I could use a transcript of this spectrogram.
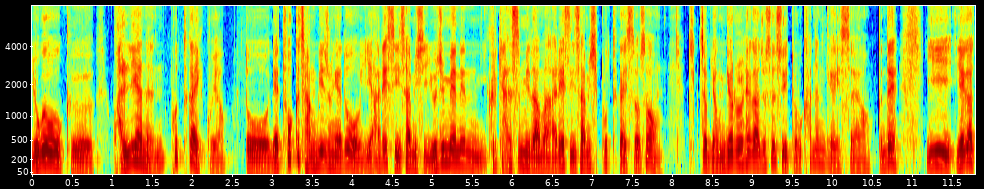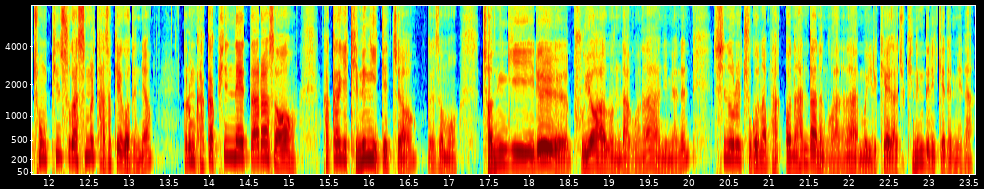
요거 그 관리하는 포트가 있고요. 또 네트워크 장비 중에도 이 RS232C 요즘에는 그렇게 안 씁니다만 RS232C 포트가 있어서 직접 연결을 해가지고 쓸 수 있도록 하는 게 있어요. 근데 이 얘가 총 핀수가 25개거든요. 그럼 각각 핀에 따라서 각각의 기능이 있겠죠. 그래서 뭐 전기를 부여한다거나 아니면은 신호를 주거나 받거나 한다는 거나 뭐 이렇게 해가지고 기능들이 있게 됩니다.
